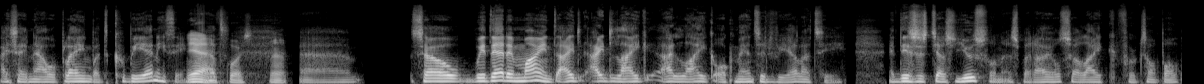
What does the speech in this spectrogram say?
I say now a plane, but could be anything. Yeah, right? of course. Yeah. Um, so with that in mind, I I like I like augmented reality, and this is just usefulness. But I also like, for example,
